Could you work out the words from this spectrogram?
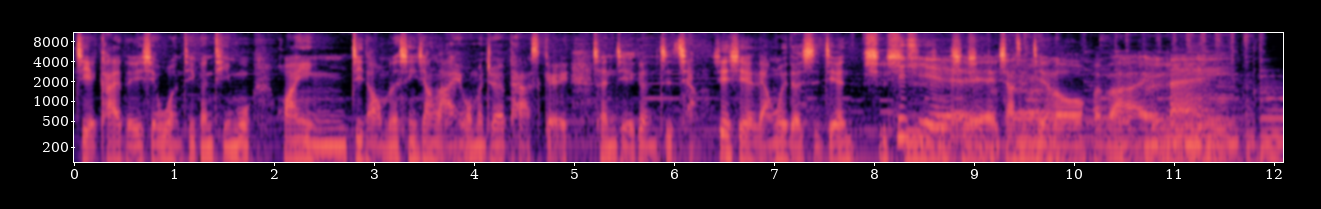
解开的一些问题跟题目，欢迎寄到我们的信箱来，我们就会 pass 给陈杰跟志强。谢谢两位的时间，谢谢谢谢谢，下次见喽，拜拜拜拜。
